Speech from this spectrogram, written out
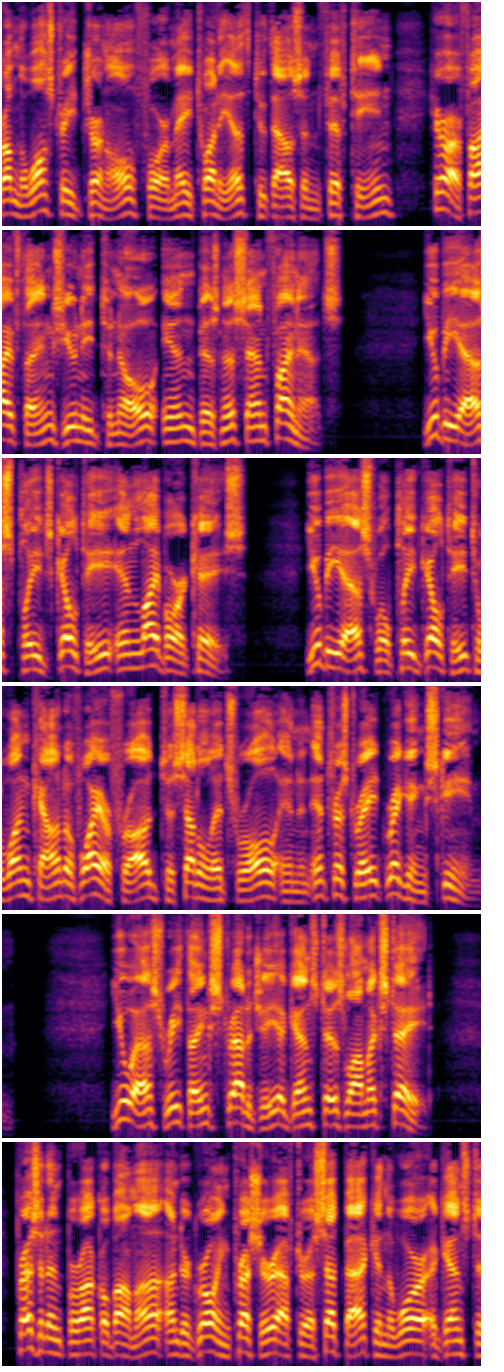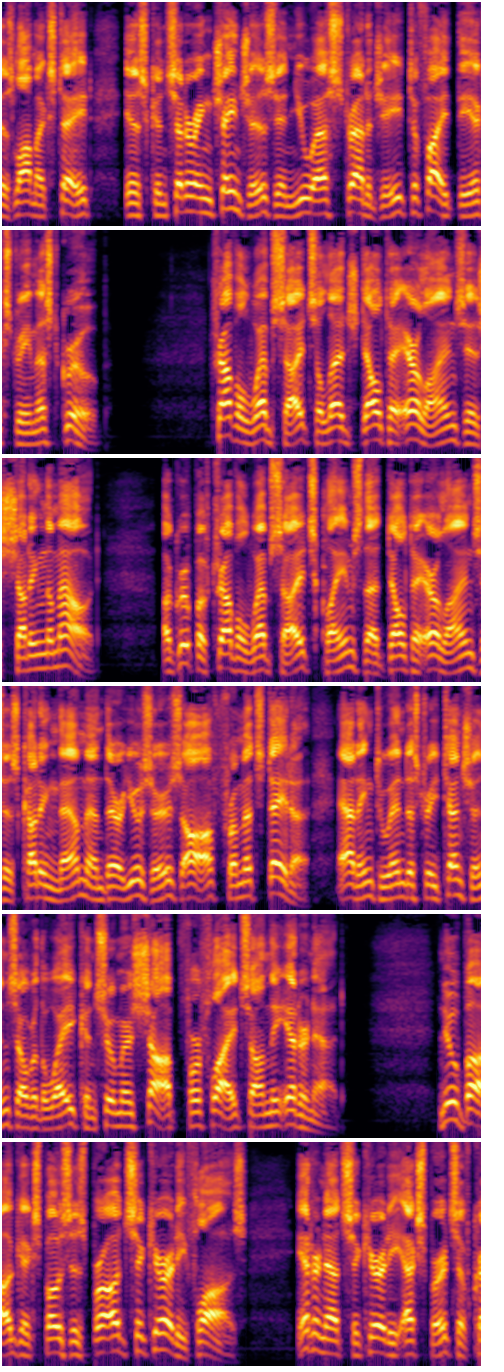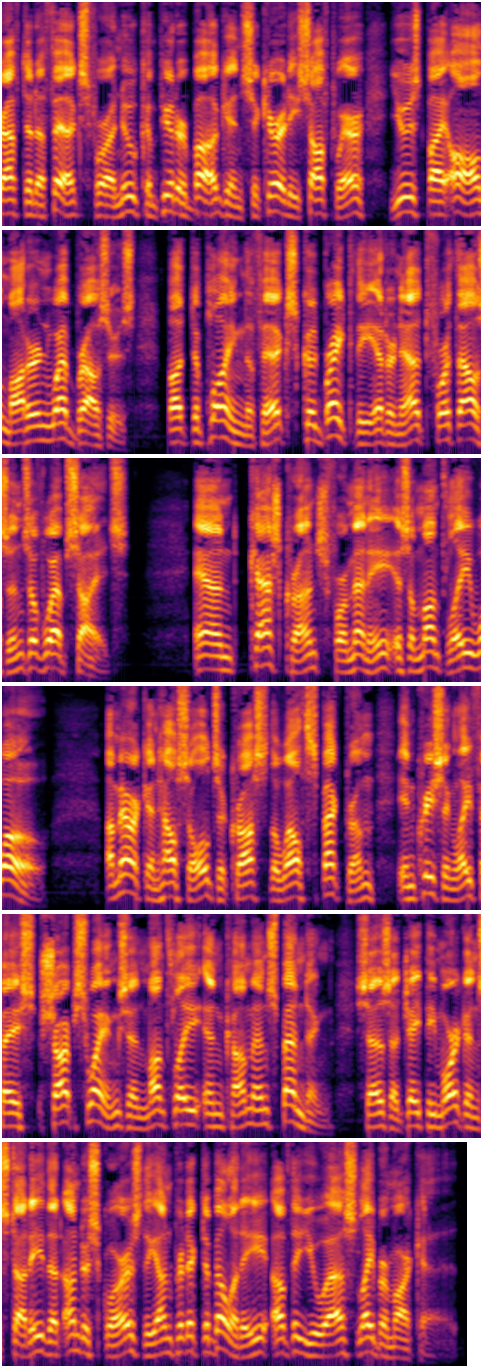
From the Wall Street Journal for May 20th, 2015, here are five things you need to know in business and finance. UBS pleads guilty in LIBOR case. UBS will plead guilty to one count of wire fraud to settle its role in an interest rate rigging scheme. U.S. rethinks strategy against Islamic State. President Barack Obama, under growing pressure after a setback in the war against Islamic State, is considering changes in U.S. strategy to fight the extremist group. Travel websites allege Delta Airlines is shutting them out. A group of travel websites claims that Delta Airlines is cutting them and their users off from its data, adding to industry tensions over the way consumers shop for flights on the Internet. New bug exposes broad security flaws. Internet security experts have crafted a fix for a new computer bug in security software used by all modern web browsers, but deploying the fix could break the Internet for thousands of websites. And cash crunch for many is a monthly woe. American households across the wealth spectrum increasingly face sharp swings in monthly income and spending, says a JP Morgan study that underscores the unpredictability of the U.S. labor market.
